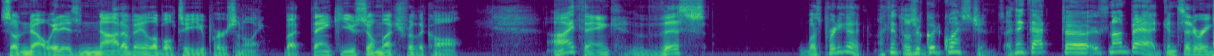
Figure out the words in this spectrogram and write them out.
So no, it is not available to you personally. But thank you so much for the call. I think this was pretty good. I think those are good questions. I think that uh, is not bad considering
